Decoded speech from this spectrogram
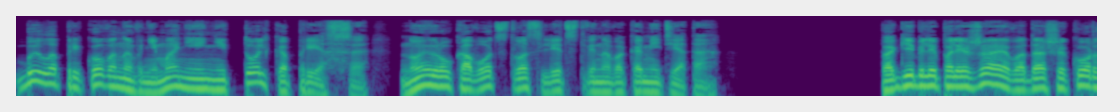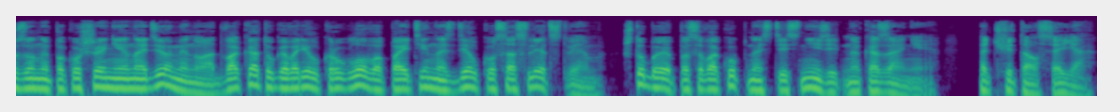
было приковано внимание не только прессы, но и руководства Следственного комитета. По гибели Полежаева, Даши Корзун и покушения на Демину адвокат уговорил Круглова пойти на сделку со следствием, чтобы по совокупности снизить наказание, отчитался я.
